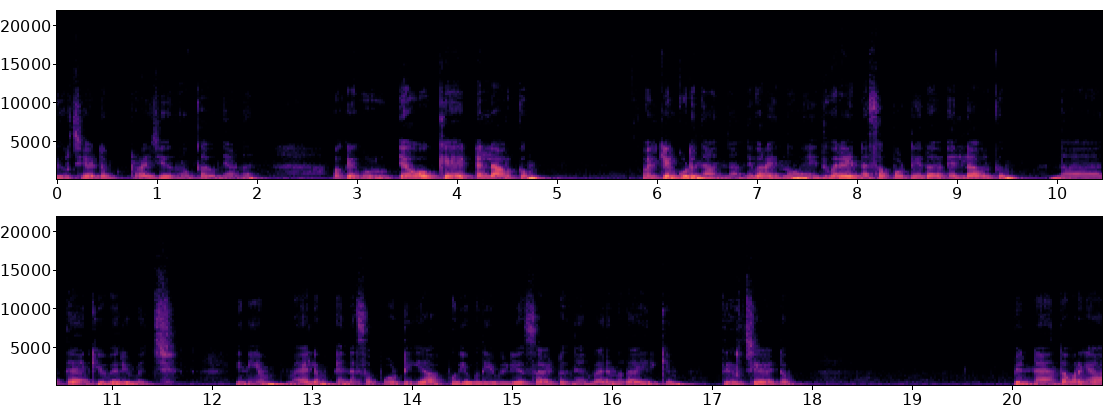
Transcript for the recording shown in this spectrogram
തീർച്ചയായിട്ടും ട്രൈ ചെയ്ത് നോക്കാവുന്നതാണ്. ഓക്കെ ഓക്കെ എല്ലാവർക്കും ഒരിക്കൽ കൂടി ഞാൻ നന്ദി പറയുന്നു. ഇതുവരെ എന്നെ സപ്പോർട്ട് ചെയ്ത എല്ലാവർക്കും താങ്ക് യു വെരി മച്ച് ഇനിയും മേലും എന്നെ സപ്പോർട്ട് ചെയ്യുക പുതിയ പുതിയ വീഡിയോസായിട്ട് ഞാൻ വരുന്നതായിരിക്കും. തീർച്ചയായിട്ടും പിന്നെ എന്താ പറയുക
